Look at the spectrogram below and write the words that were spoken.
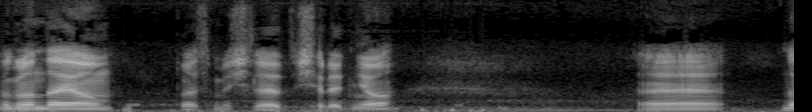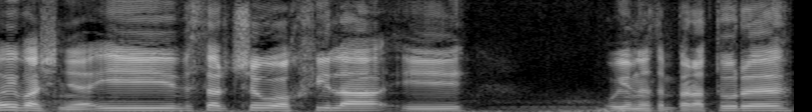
wyglądają powiedzmy śred- średnio. No i właśnie, i wystarczyło chwila i ujemne temperatury.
